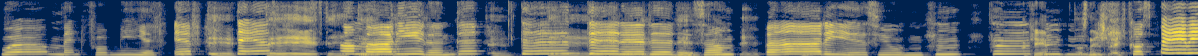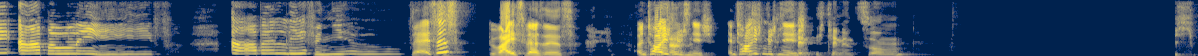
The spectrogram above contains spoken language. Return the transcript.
were meant for me. And if there's somebody, then somebody is you. Okay, das ist nicht schlecht. Cause baby, I believe, I believe in you. Wer ist es? Du weißt, wer es ist. Enttäusch Ich mich nicht. Enttäusch mich ich, nicht. Kenn, ich kenne den Song. Ich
